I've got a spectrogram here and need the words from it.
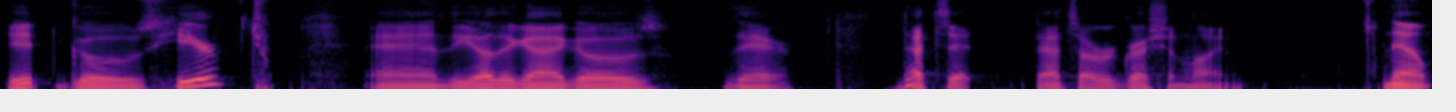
it goes here, and the other guy goes there. That's it. That's our regression line. Now,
